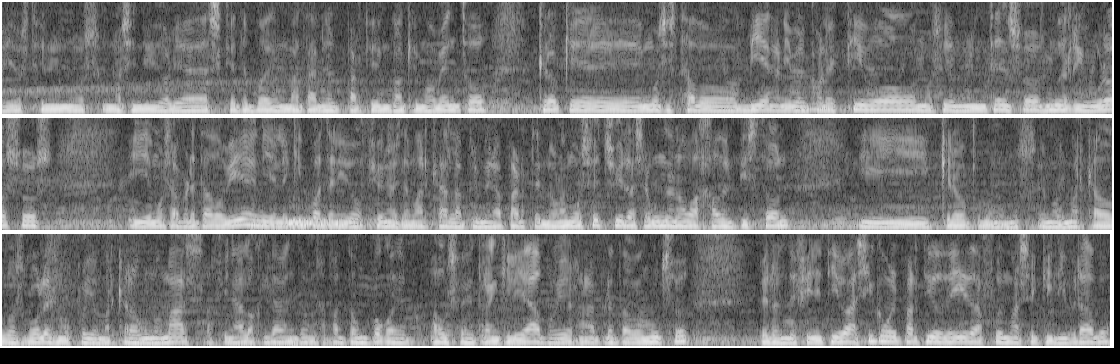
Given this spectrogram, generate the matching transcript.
ellos tienen unas individualidades que te pueden matar en el partido en cualquier momento. Creo que hemos estado bien a nivel colectivo, hemos sido muy intensos, muy rigurosos y hemos apretado bien y el equipo ha tenido opciones de marcar la primera parte. No lo hemos hecho y la segunda no ha bajado el pistón y creo que bueno, hemos, marcado dos goles, hemos podido marcar alguno más. Al final, lógicamente, nos ha faltado un poco de pausa de tranquilidad porque ellos han apretado mucho, pero en definitiva, así como el partido de ida fue más equilibrado,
